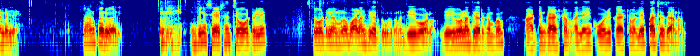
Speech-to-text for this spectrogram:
കണ്ടില്ലേ? ഇതാണ് പരിപാടി. ഇതിന് ശേഷം ചോട്ടിൽ ചോട്ടിൽ നമ്മൾ വളം ചേർത്ത് കൊടുക്കണം. ജൈവവളം. ജൈവവളം ചേർക്കുമ്പം ആട്ടുംകാഷ്ടം അല്ലെങ്കിൽ കോഴിക്കാഷ്ടം അല്ലെങ്കിൽ പച്ചച്ചാണകം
